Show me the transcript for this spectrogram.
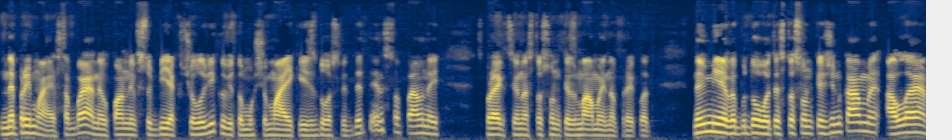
не приймає себе, не впевнений в собі як в чоловікові, тому що має якийсь досвід дитинства певний з проекцією на стосунки з мамою, наприклад, не вміє вибудовувати стосунки з жінками, але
